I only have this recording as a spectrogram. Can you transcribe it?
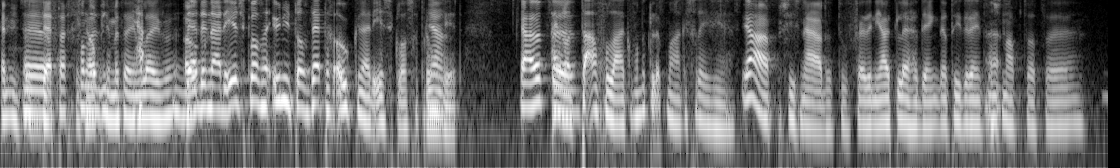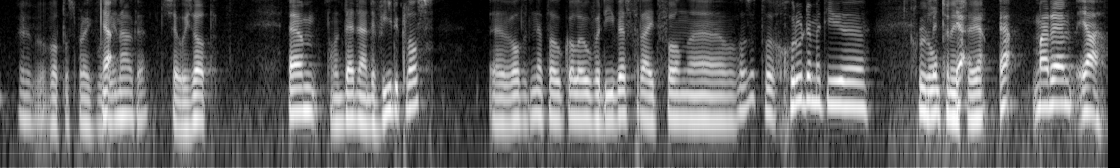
En Unitas Eh, 30, van help de- je meteen ja, leven. Derde naar de eerste klas en Unitas 30 ook naar de eerste klas gepromoveerd. Ja, dat, En eh, dan tafellaken van de clubmaker schreef je. ja, precies. Nou dat hoeft verder niet uit te leggen. Ik denk dat iedereen het wel snapt dat, eh, eh, wat dat spreekwoord inhoudt. Hè? Zo is dat. Ehm, van de derde naar de vierde klas. Eh, we hadden het net ook al over die wedstrijd van, eh, wat was het, Groede met die... eh, Goede ontenissen, ja. ja, maar ehm, ja,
